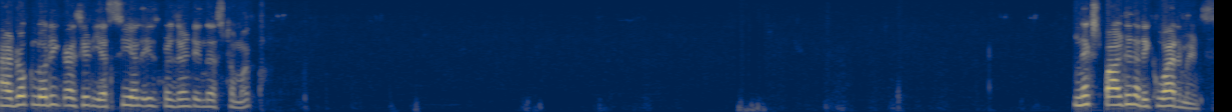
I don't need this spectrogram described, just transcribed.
hydrochloric acid HCl is present in the stomach next part is the requirements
